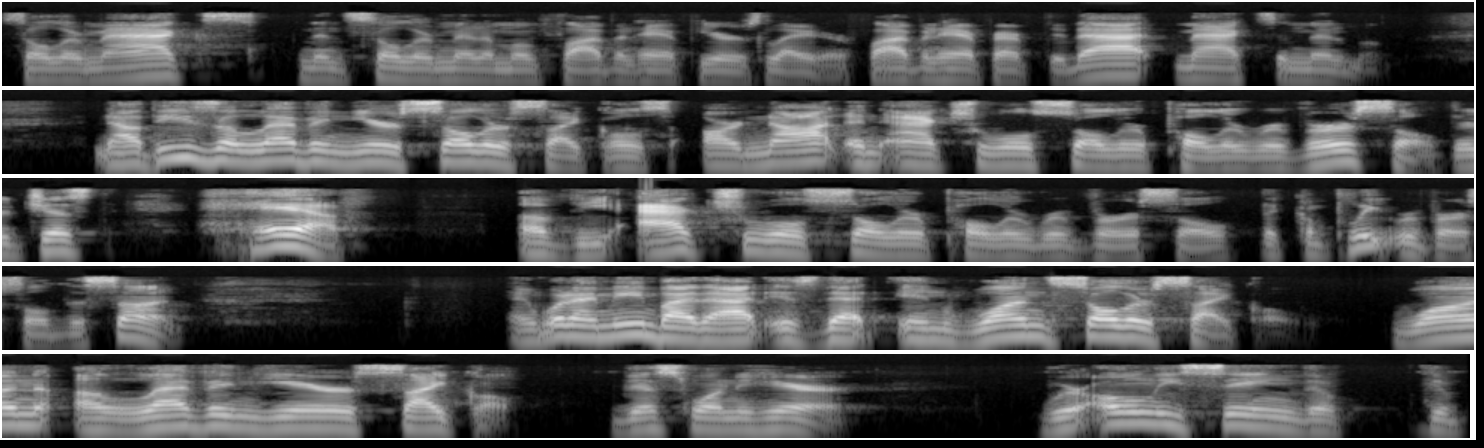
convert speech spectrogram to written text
Solar max and then solar minimum five and a half years later. Five and a half after that, max and minimum. Now, these 11 year solar cycles are not an actual solar polar reversal. They're just half of the actual solar polar reversal, the complete reversal of the sun. And what I mean by that is that in one solar cycle, one 11 year cycle, this one here, we're only seeing the, the,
